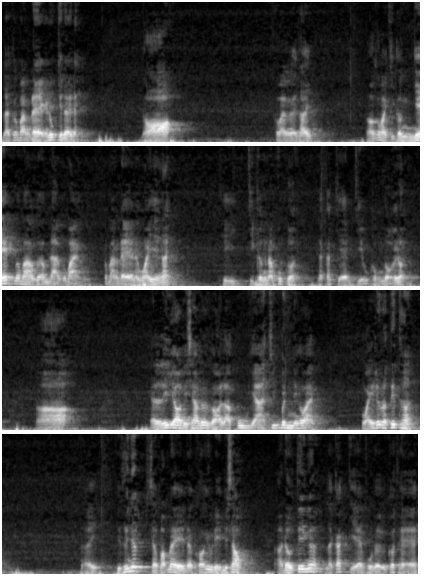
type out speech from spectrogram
Là các bạn đè cái nút trên đây này. Đó. Các bạn có thể thấy. Đó, các bạn chỉ cần nhét nó vào cái âm đạo của bạn. Các bạn đè nó ngoáy như thế này. Thì chỉ cần 5 phút thôi là các chị em chịu không nổi rồi đó. Đây là lý do vì sao nó gọi là cu dạ chiến binh nha các bạn. Ngoáy rất là tiếp thân. Đấy. Thì thứ nhất sản phẩm này nó có ưu điểm như sau. À, đầu tiên á, là các chị em phụ nữ có thể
